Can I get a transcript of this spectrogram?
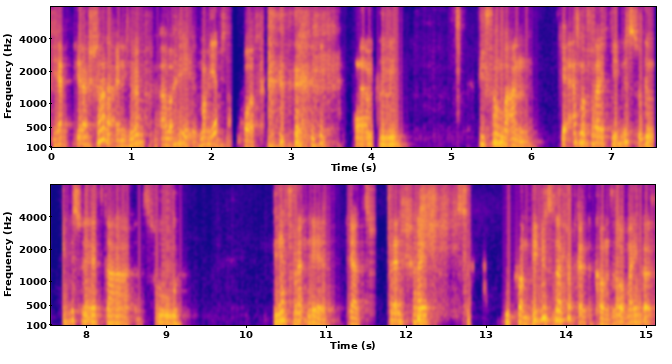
Ja, ja, schade eigentlich, ne? Aber hey, mach ich ja. Sport. ähm, wie fangen wir an? Ja, erstmal vielleicht, wie bist du, wie bist du denn jetzt da zu der, nee, ja, Franchise gekommen? Wie bist du nach Stuttgart gekommen? So, mein Gott.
